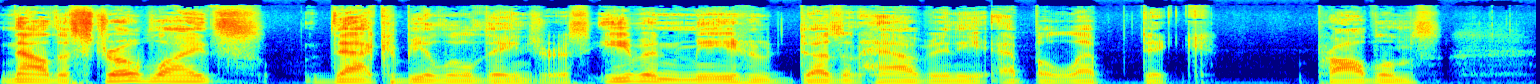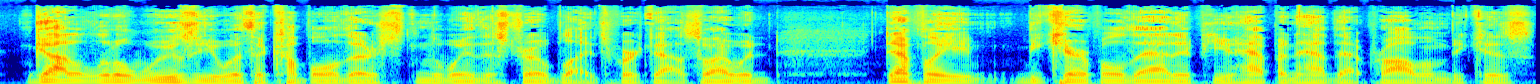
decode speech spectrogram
Now the strobe lights that could be a little dangerous. Even me, who doesn't have any epileptic problems, got a little woozy with a couple of their the way the strobe lights worked out. So I would definitely be careful of that if you happen to have that problem because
